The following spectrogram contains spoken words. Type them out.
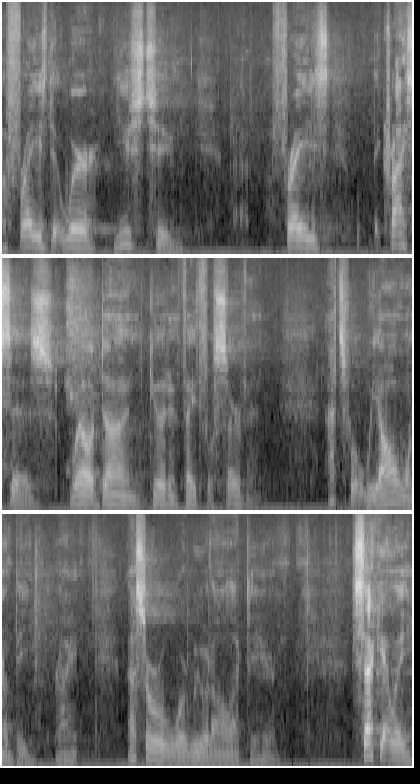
a phrase that we're used to, a phrase that Christ says, Well done, good and faithful servant. That's what we all want to be, right? That's a reward we would all like to hear. Secondly,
